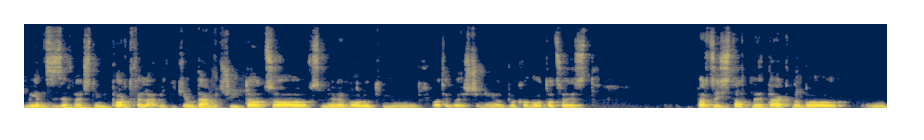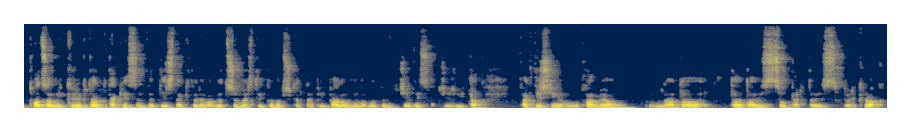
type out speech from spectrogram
między zewnętrznymi portfelami i giełdami, czyli to, co w sumie Revolut chyba tego jeszcze nie odblokował, to, co jest bardzo istotne, tak? No bo po co mi krypto takie syntetyczne, które mogę trzymać tylko na przykład na PayPalu, nie mogę go nigdzie wysłać. Jeżeli to faktycznie uruchomią, no to, to to jest super, to jest super krok.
